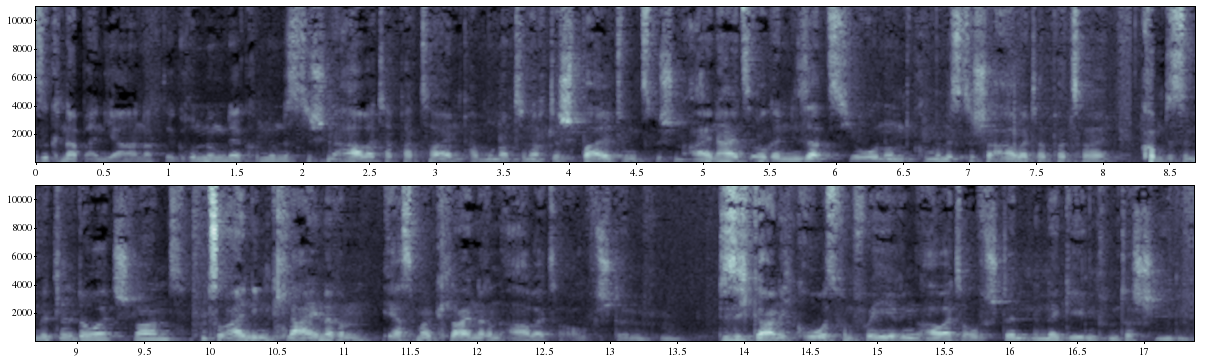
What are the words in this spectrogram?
also knapp ein Jahr nach der Gründung der Kommunistischen Arbeiterpartei, ein paar Monate nach der Spaltung zwischen Einheitsorganisation und Kommunistischer Arbeiterpartei, kommt es in Mitteldeutschland zu einigen kleineren, erstmal kleineren Arbeiteraufständen, die sich gar nicht groß von vorherigen Arbeiteraufständen in der Gegend unterschieden.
